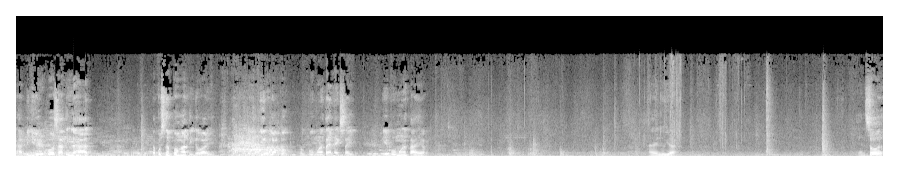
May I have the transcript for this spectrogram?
Happy New Year po sa ating lahat. Tapos na po ang ating gawain. Okay, lang po. Huwag po muna tayo na-excite. Kaya po muna tayo. Hallelujah. And so,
